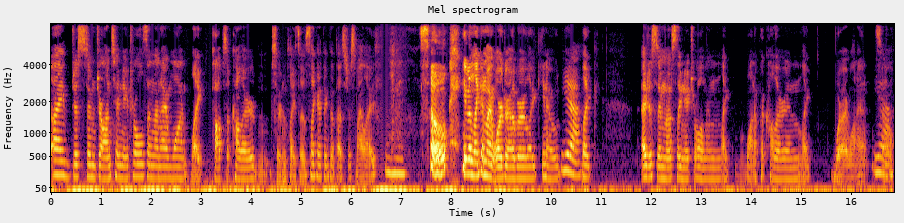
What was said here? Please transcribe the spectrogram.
I just am drawn to neutrals and then I want like pops of color in certain places. Like I think that that's just my life. So, even like in my wardrobe or like, you know, Yeah. like I just am mostly neutral and then like want to put color in like where I want it. Yeah. So,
